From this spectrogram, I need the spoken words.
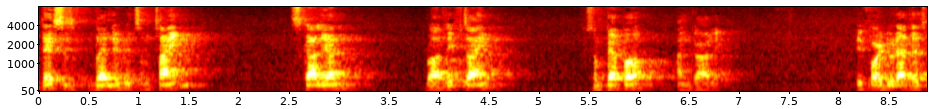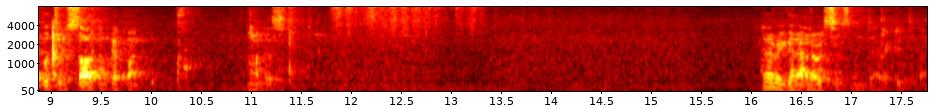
this is blended with some thyme, scallion, broadleaf thyme, some pepper, and garlic. Before I do that, let's put some salt and pepper on, this. And then we're going to add our seasoning directly to that.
